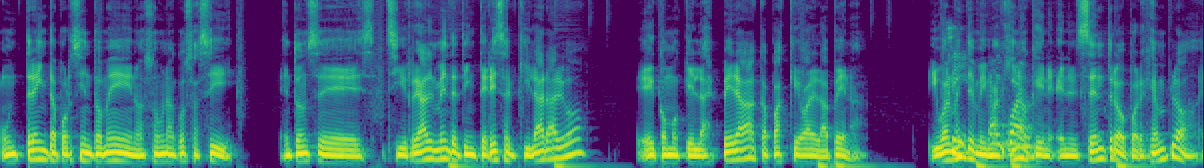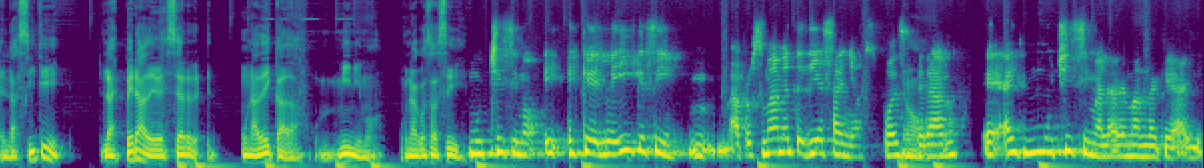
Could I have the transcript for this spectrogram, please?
un 30% menos o una cosa así. Entonces, si realmente te interesa alquilar algo, eh, como que la espera capaz que vale la pena. Igualmente me imagino que en, el centro, por ejemplo, en la City, la espera debe ser una década mínimo, una cosa así. Muchísimo. Y es que leí que sí, mm, aproximadamente 10 años puedes esperar. Eh, hay muchísima la demanda que hay.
